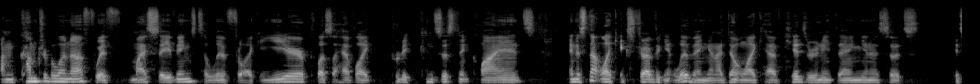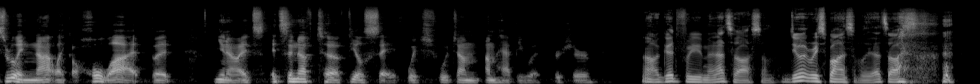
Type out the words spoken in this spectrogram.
I'm comfortable enough with my savings to live for like a year. Plus, I have like pretty consistent clients, and it's not like extravagant living, and I don't like have kids or anything, you know. So it's it's really not like a whole lot, but you know, it's it's enough to feel safe, which which I'm I'm happy with for sure. Oh, good for you, man. That's awesome. Do it responsibly. That's awesome.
